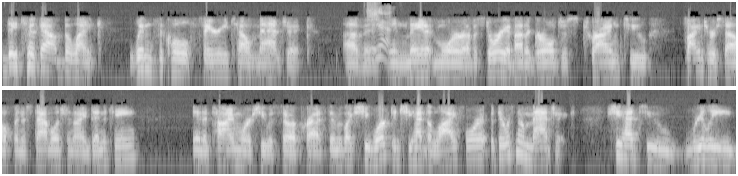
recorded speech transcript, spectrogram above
they took out the like whimsical fairy tale magic of it Yeah. and made it more of a story about a girl just trying to find herself and establish an identity in a time where she was so oppressed. It was like she worked and she had to lie for it, but there was no magic. She had to really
